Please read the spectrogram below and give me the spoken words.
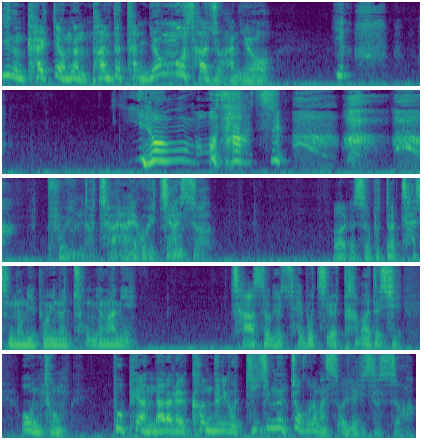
이는 갈데 없는 반듯한 영모 사주 아니오. 영모 사주 부인도 잘 알고 있지 않소. 어려서부터 자식놈이 보이는 총명함이 자석의 쇠붙이를 탐하듯이 온통 부패한 나라를 건드리고 뒤집는 쪽으로만 쏠려 있었어.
